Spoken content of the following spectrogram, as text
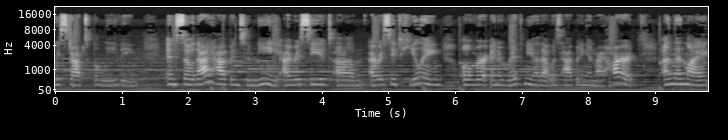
we stopped believing and so that happened to me. I received um, i received healing over an arrhythmia that was happening in my heart. And then like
